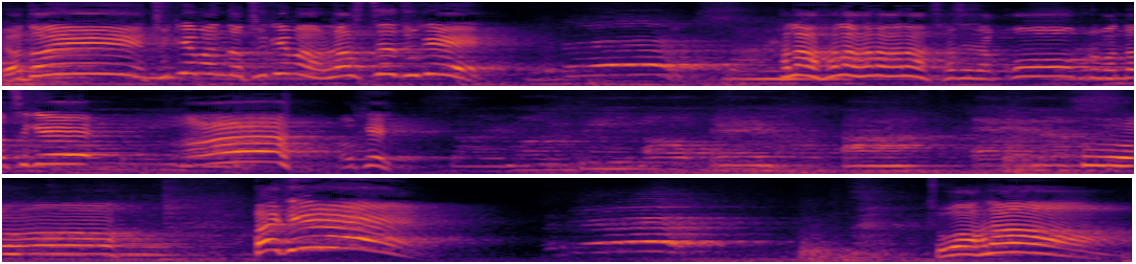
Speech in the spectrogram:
여덟! 두 개만 더 두 개만! 라스트 두 개! 하나 하나 하나 하나! 자세 잡고 무릎 안 다치게! 아! 오케이! 우와! 파이팅! 좋아 하나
